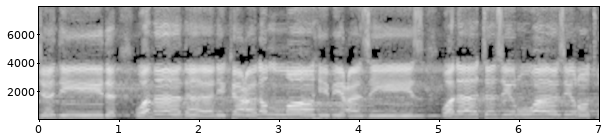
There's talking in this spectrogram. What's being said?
جديد. وما ذلك على الله بعزيز. ولا تزر وازرة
